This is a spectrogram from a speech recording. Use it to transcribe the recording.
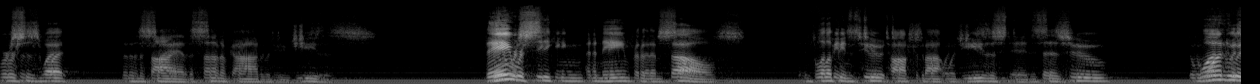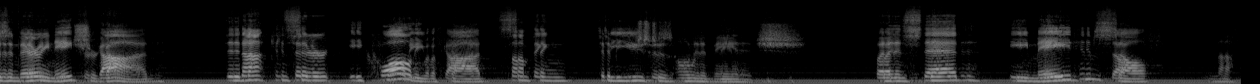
versus what the Messiah, the Son of God, would do, Jesus. They were seeking a name for themselves. In Philippians 2, it talks about what Jesus did. It says, Who, the one who is in very nature God, did not consider equality with God something to be used to his own advantage, but instead he made himself nothing.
